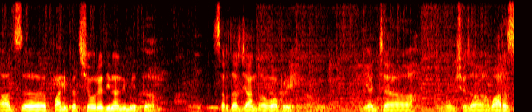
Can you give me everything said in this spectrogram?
आज पानिपत शौर्य दिनानिमित्त सरदार जानराव वाबळे यांच्या वंशजा वारसनुसार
